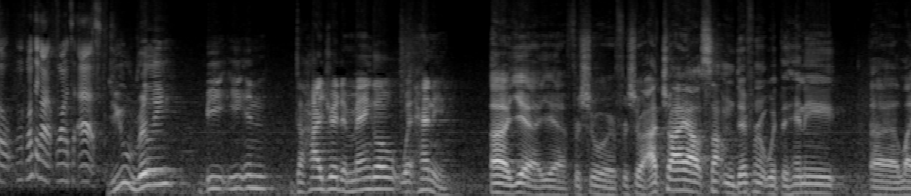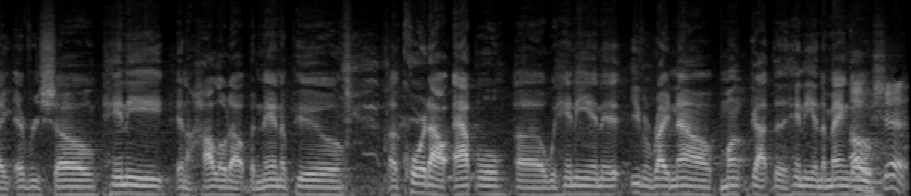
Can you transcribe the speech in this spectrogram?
so one thing I wanted to ask. Do you really be eating dehydrated mango with henny? Uh, yeah, yeah, for sure, for sure. I try out something different with the henny, uh, like every show. Henny in a hollowed out banana peel, a cored out apple uh, with henny in it. Even right now, Monk got the henny and the mango. Oh shit.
